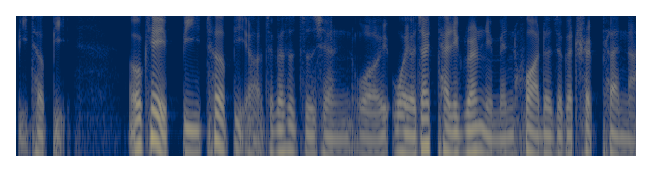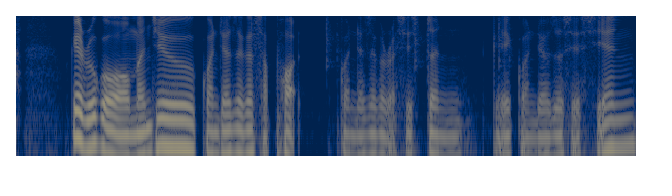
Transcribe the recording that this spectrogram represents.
比特币。OK，比特币啊，这个是之前我我有在 Telegram 里面画的这个 trip plan 啊。OK，如果我们就关掉这个 support，关掉这个 resistance，给关掉这些线。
